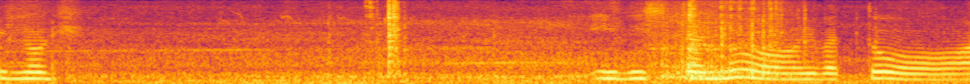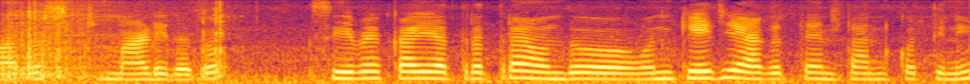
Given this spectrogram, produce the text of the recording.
ಇಲ್ಲಿ ನೋಡಿ. ಇದಿಷ್ಟನ್ನು ಇವತ್ತು ಅರೆಸ್ಟ್ ಮಾಡಿರೋದು. ಸೀಬೆಕಾಯಿ ಹತ್ರ ಹತ್ರ ಒಂದು ಒಂದು ಕೆ ಜಿ ಆಗುತ್ತೆ ಅಂತ ಅನ್ಕೋತೀನಿ.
